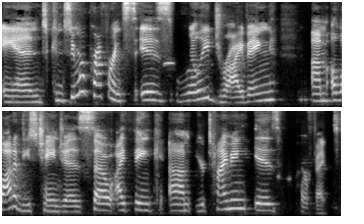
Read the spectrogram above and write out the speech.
And consumer preference is really driving um, a lot of these changes. So i think um, your timing is perfect.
